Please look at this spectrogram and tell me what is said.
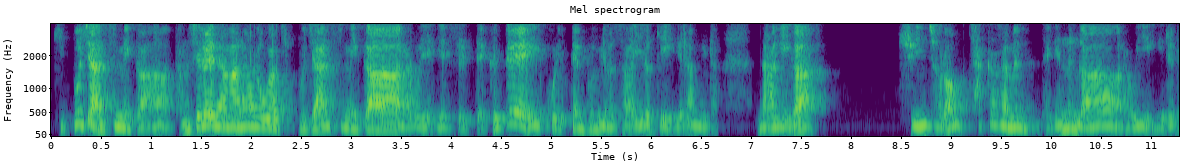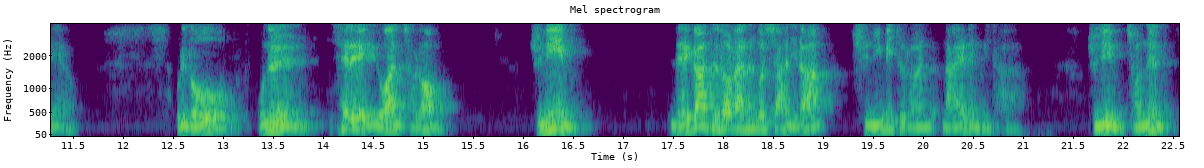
기쁘지 않습니까? 당신을 향한 환호가 기쁘지 않습니까? 라고 얘기했을 때 그때 이 코리텐붐 여사가 이렇게 얘기를 합니다. 나귀가 주인처럼 착각하면 되겠는가? 라고 얘기를 해요. 우리도 오늘 세례 요한처럼 주님 내가 드러나는 것이 아니라 주님이 드러나야 됩니다. 주님 저는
